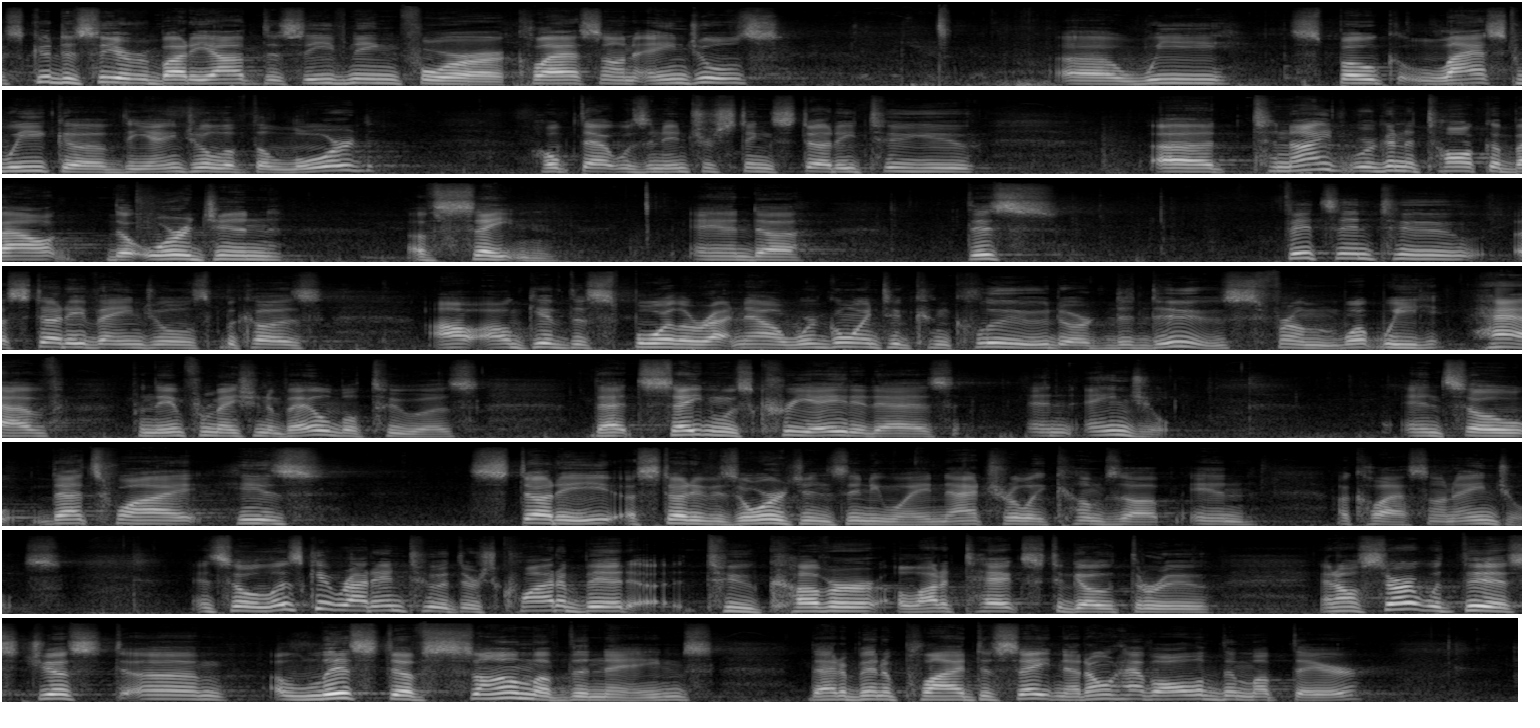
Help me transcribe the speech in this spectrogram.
It's good to see everybody out this evening for our class on angels. Uh, we spoke last week of the angel of the Lord. Hope that was an interesting study to you. Uh, tonight we're going to talk about the origin of Satan. And uh, this fits into a study of angels because I'll, I'll, give the spoiler right now. We're going to conclude or deduce from what we have, from the information available to us, that Satan was created as an angel. And so that's why his study, a study of his origins anyway, naturally comes up in a class on angels. And so let's get right into it. There's quite a bit to cover, a lot of text to go through. And I'll start with this just. Um, a list of some of the names that have been applied to Satan. I don't have all of them up there,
